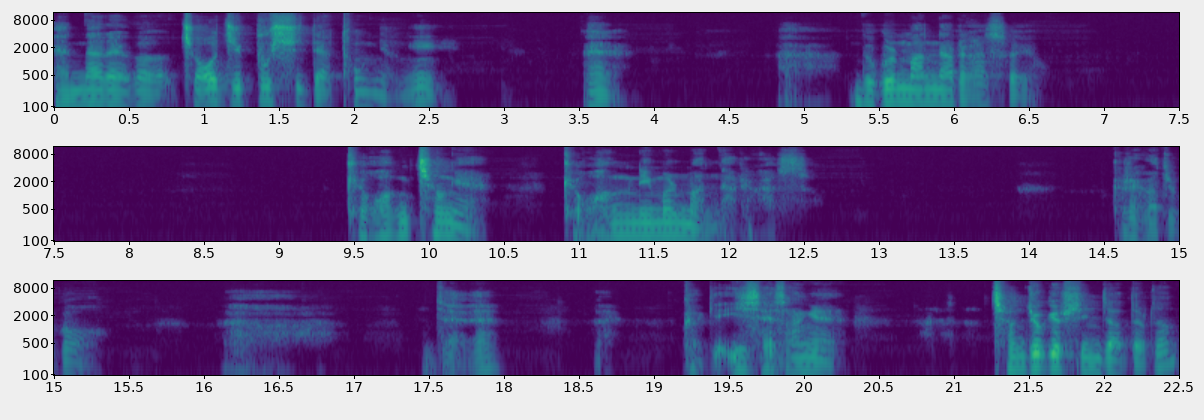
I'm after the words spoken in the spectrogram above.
옛날에 그 조지 부시 대통령이 예, 아, 누굴 만나러 갔어요? 교황청에 교황님을 만나러 갔어. 그래가지고 아, 이제 그게 이 세상에 천주교 신자들은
